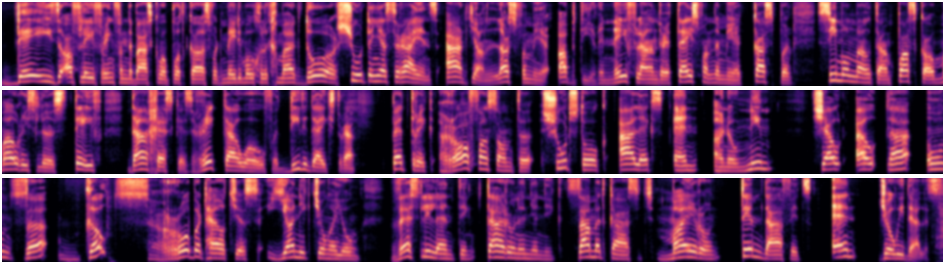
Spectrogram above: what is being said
Deze aflevering van de Basketball Podcast wordt mede mogelijk gemaakt door Sjoerd en Jesse Rijens, Aardjan, Lars Vermeer, Abdi, René Vlaanderen, Thijs van der Meer, Casper, Simon Moutaan, Pascal, Maurice Leus, Steve, Daan Geskes, Rick Kouwenhoven, Diede Dijkstra, Patrick, Ralf van Santen, Sjoerd Stok, Alex en Anoniem. Shout-out naar onze goats. Robert Heiltjes, Yannick Tjongejong, Wesley Lenting, Taron en Yannick, Samet Kasic, Myron, Tim Davids en Joey Dallas.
